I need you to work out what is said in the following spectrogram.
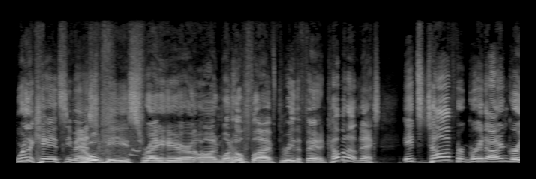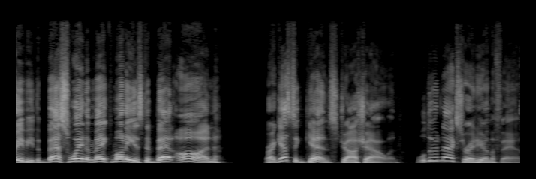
We're the K&C masterpiece right here on 105.3 The Fan. Coming up next, it's time for Gridiron Gravy. The best way to make money is to bet on, or I guess against, Josh Allen. We'll do it next right here on The Fan.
